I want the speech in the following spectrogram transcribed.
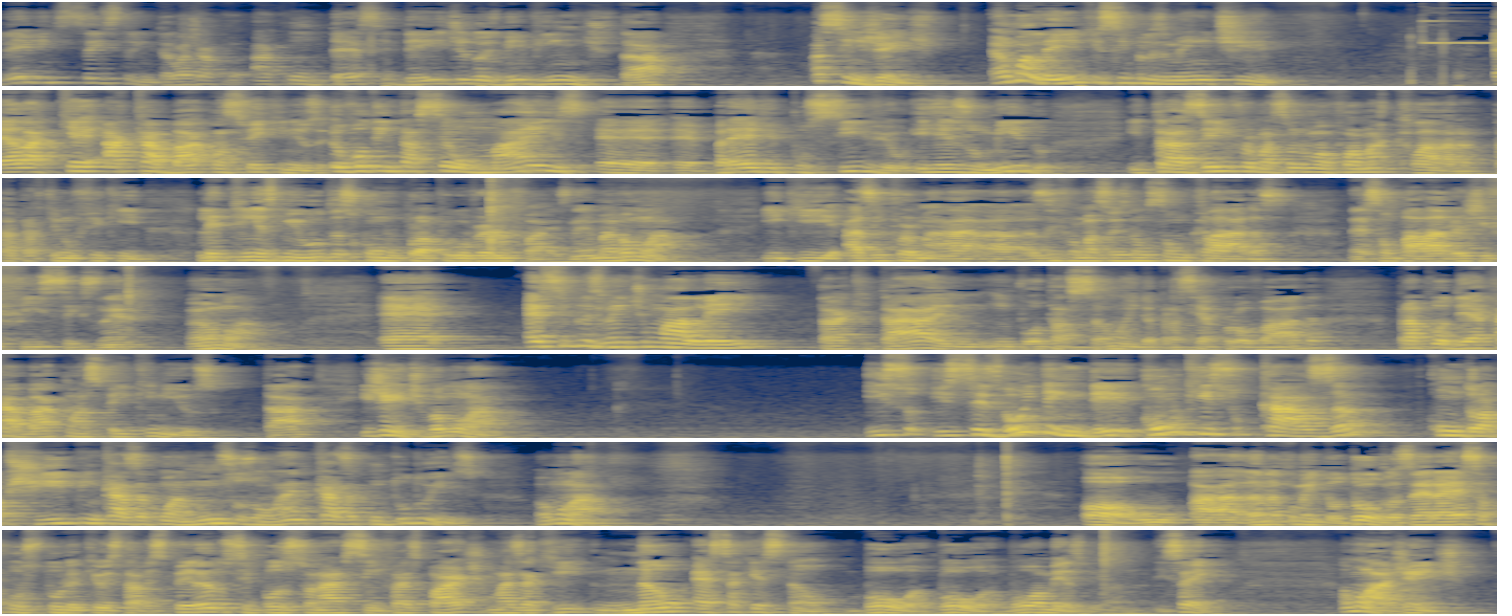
Lei 2630, ela já acontece desde 2020, tá? Assim, gente, é uma lei que simplesmente ela quer acabar com as fake news. Eu vou tentar ser o mais é, é, breve possível e resumido e trazer a informação de uma forma clara, tá? Para que não fique letrinhas miúdas como o próprio governo faz, né? Mas vamos lá. E que as, informa as informações não são claras, né? São palavras difíceis, né? Vamos lá. É, é simplesmente uma lei, tá? Que tá em, em votação ainda para ser aprovada, para poder acabar com as fake news, tá? E gente, vamos lá. Isso, isso vocês vão entender como que isso casa com dropshipping, casa com anúncios online, casa com tudo isso. Vamos lá. Ó, o, a Ana comentou, Douglas, era essa postura que eu estava esperando, se posicionar sim faz parte, mas aqui não essa questão. Boa, boa, boa mesmo, Ana. Isso aí. Vamos lá, gente.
